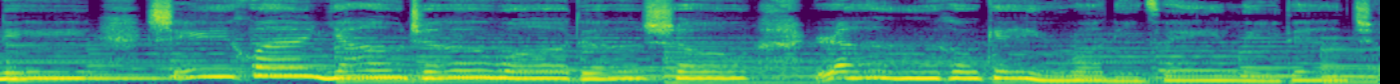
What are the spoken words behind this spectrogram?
你喜欢摇着我的手，然后给我你嘴里的球，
